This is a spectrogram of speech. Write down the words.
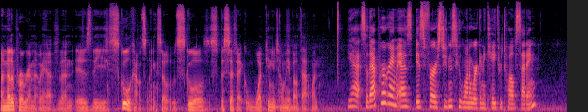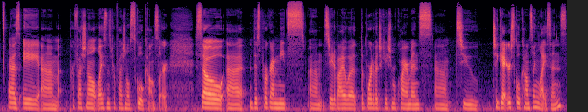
another program that we have then is the school counseling. So school specific. What can you tell me about that one? Yeah, so that program as is for students who want to work in a K through 12 setting as a um, professional, licensed professional school counselor. So uh, this program meets um, state of Iowa, the Board of Education requirements um, to to get your school counseling license.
